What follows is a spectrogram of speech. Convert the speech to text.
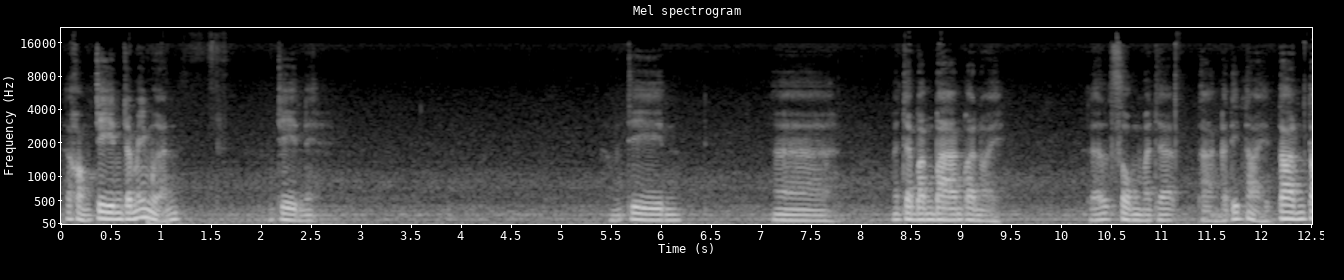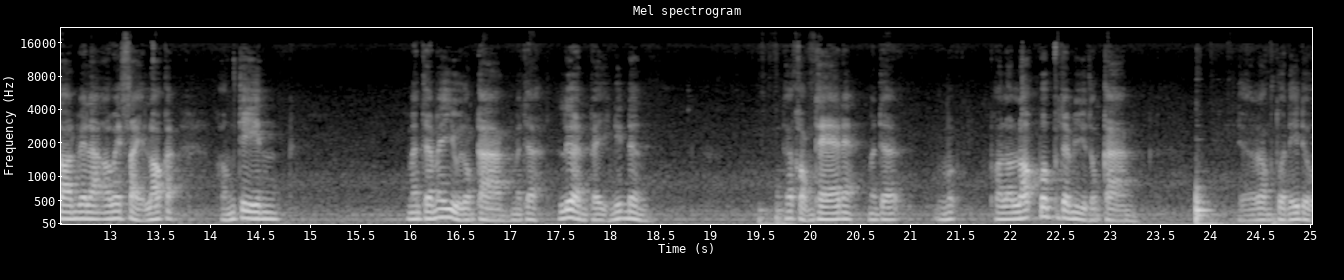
แต่ของจีนจะไม่เหมือน จีนนี่ของจีน อ่า มันจะบางๆกว่าหน่อย แล้วทรงมันจะต่างกันนิดหน่อย ตอนตอนเวลาเอาไปใส่ล็อกอะ ของจีน มันจะไม่อยู่ตรงกลาง มันจะเลื่อนไปอีกนิดนึง ถ้าของแท้เนี่ยมันจะพอเราล็อกปุ๊บมันจะมีอยู่ตรงกลาง เดี๋ยวลองตัวนี้ดู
